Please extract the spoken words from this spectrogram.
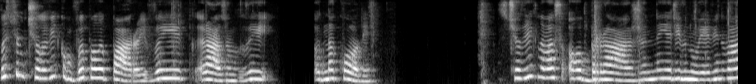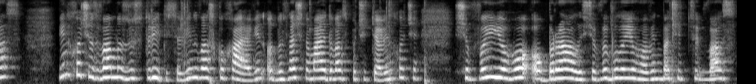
Ви з цим чоловіком випали парою, ви разом, ви однакові. Чоловік на вас ображений, рівнує він вас. Він хоче з вами зустрітися, він вас кохає, він однозначно має до вас почуття. Він хоче, щоб ви його обрали, щоб ви були його. Він бачить вас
